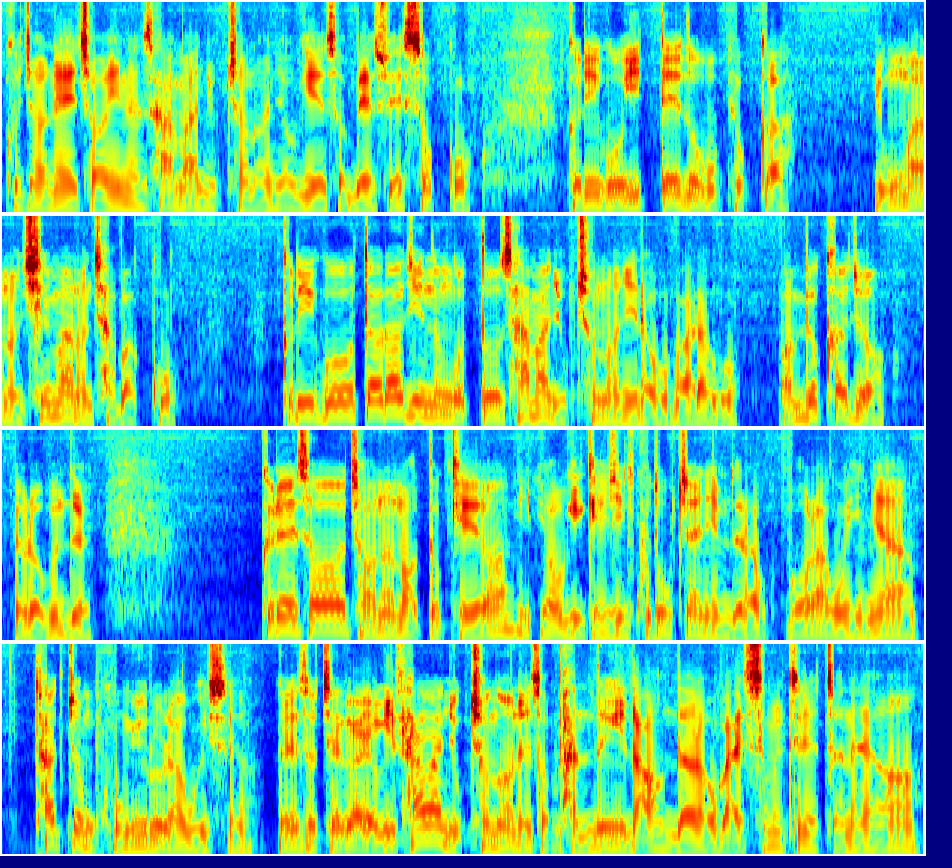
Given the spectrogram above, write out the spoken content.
그 전에 저희는 4만 6천 원 여기에서 매수했었고, 그리고 이때도 목표가 6만 원, 7만 원 잡았고, 그리고 떨어지는 것도 4만 6천 원이라고 말하고, 완벽하죠, 여러분들. 그래서 저는 어떻게 해요? 여기 계신 구독자님들하고 뭘 하고 있냐? 타점 공유를 하고 있어요. 그래서 제가 여기 4만 6천 원에서 반등이 나온다라고 말씀을 드렸잖아요.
